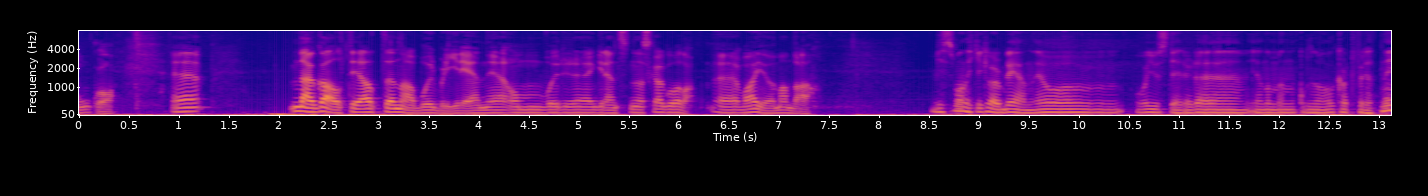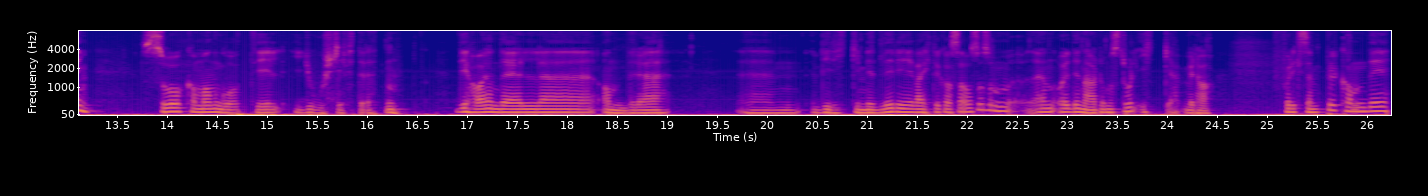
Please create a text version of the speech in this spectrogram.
Ok. Eh, men det er jo ikke alltid at naboer blir enige om hvor grensene skal gå, da. Eh, hva gjør man da? Hvis man ikke klarer å bli enige og, og justerer det gjennom en kommunal kartforretning, så kan man gå til jordskifteretten. De har en del eh, andre eh, virkemidler i verktøykassa også, som en ordinær domstol ikke vil ha. F.eks. kan de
